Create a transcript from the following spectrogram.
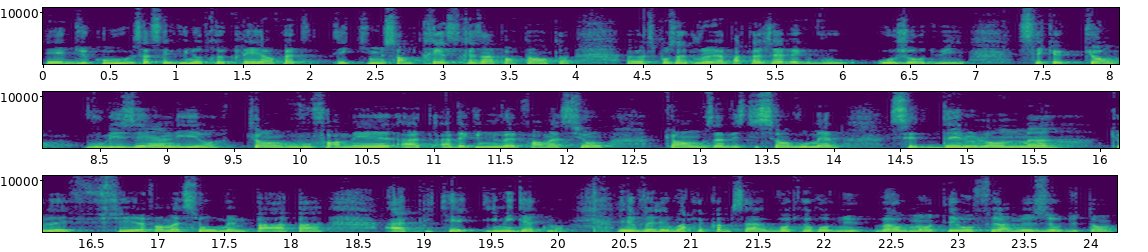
Et du coup, ça c'est une autre clé en fait, et qui me semble très très importante. Euh, c'est pour ça que je voulais la partager avec vous aujourd'hui. C'est que quand vous lisez un livre, quand vous vous formez avec une nouvelle formation, quand vous investissez en vous-même, c'est dès le lendemain que vous avez suivi la formation ou même pas à pas, appliquez immédiatement. Et vous allez voir que comme ça, votre revenu va augmenter au fur et à mesure du temps.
